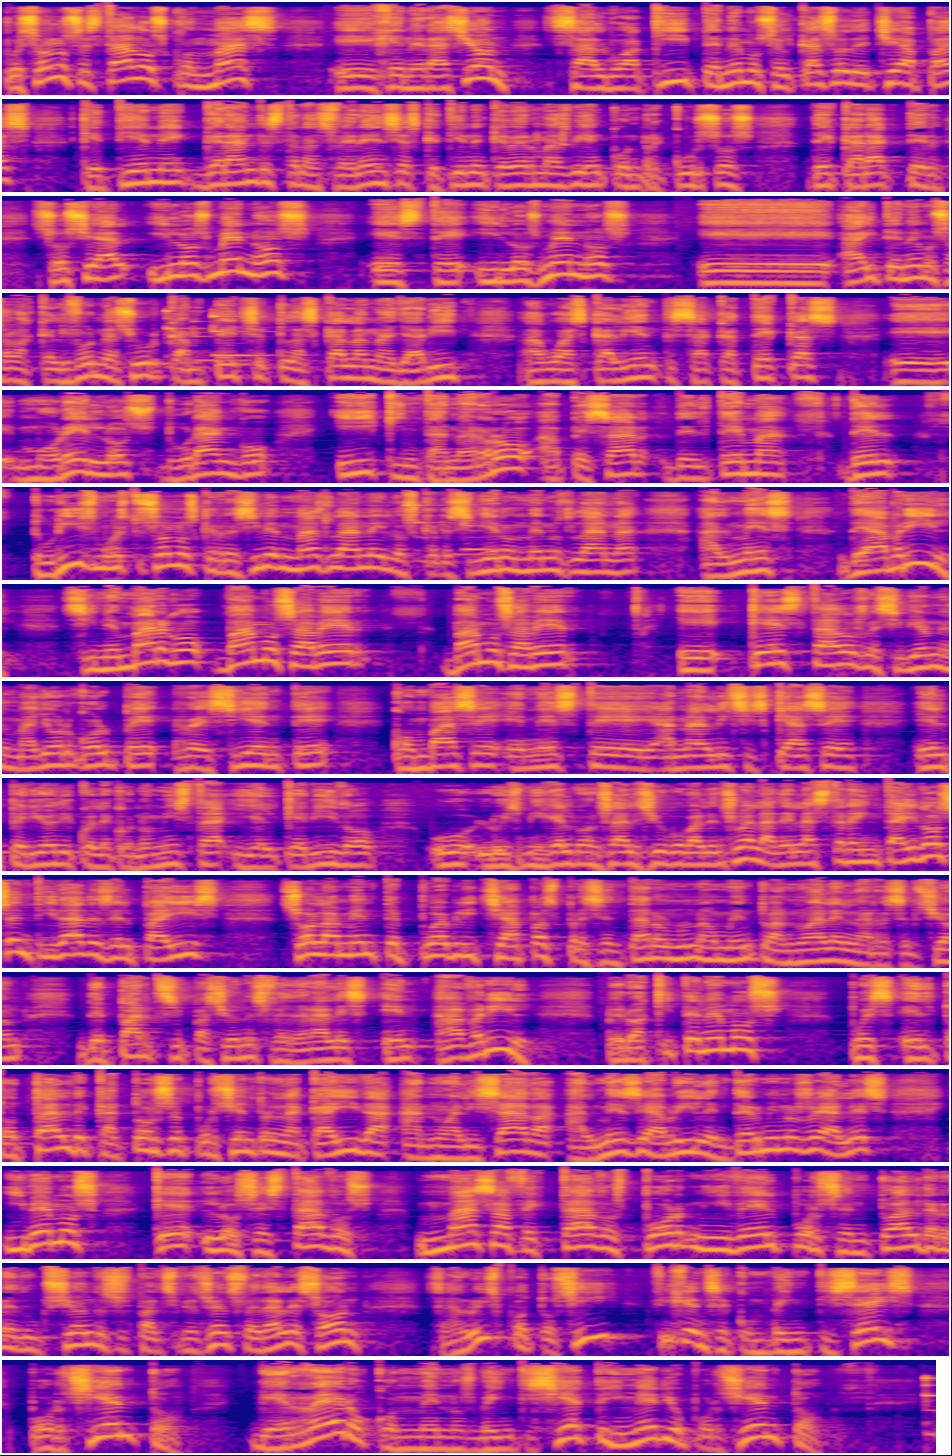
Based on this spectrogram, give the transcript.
pues son los estados con más eh, generación, salvo aquí tenemos el caso de Chiapas, que tiene grandes transferencias que tienen que ver más bien con recursos de carácter social, y los menos, este, y los menos, eh, ahí tenemos a Baja California Sur, Campeche, Tlaxcala, Nayarit, Aguascalientes, Zacatecas, eh, Morelos, Durango y Quintana Roo, a pesar del tema del turismo. Estos son los que reciben más lana y los que recibieron menos lana al mes de abril. Sin embargo, vamos a ver, vamos a ver eh, qué estados recibieron el mayor golpe reciente con base en este análisis que hace el periódico El Economista y el querido Luis Miguel González y Hugo Valenzuela. De las 32 entidades del país, solamente Puebla y Chiapas presentaron un aumento anual en la recepción de participaciones federales en abril. Pero aquí tenemos pues el total de 14% en la caída anualizada al mes de abril en términos reales y vemos que los estados más afectados por nivel porcentual de reducción de sus participaciones federales son San Luis Potosí, fíjense, con 26%, Guerrero con menos 27,5%,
